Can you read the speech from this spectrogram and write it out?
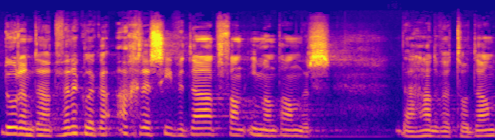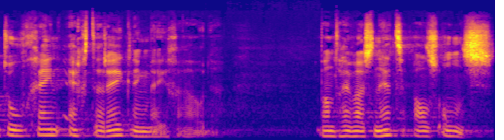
door een daadwerkelijke agressieve daad van iemand anders, daar hadden we tot dan toe geen echte rekening mee gehouden. Want hij was net als ons.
